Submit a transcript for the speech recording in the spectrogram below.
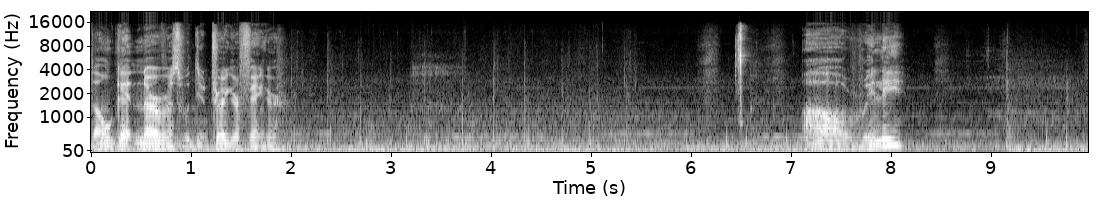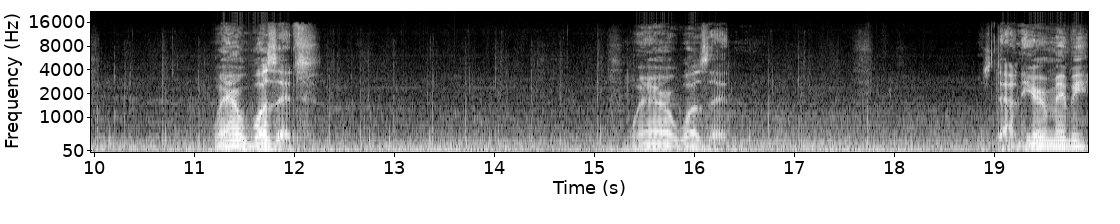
Don't get nervous with your trigger finger. Oh, really? Where was it? Where was it? It was down here, maybe?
